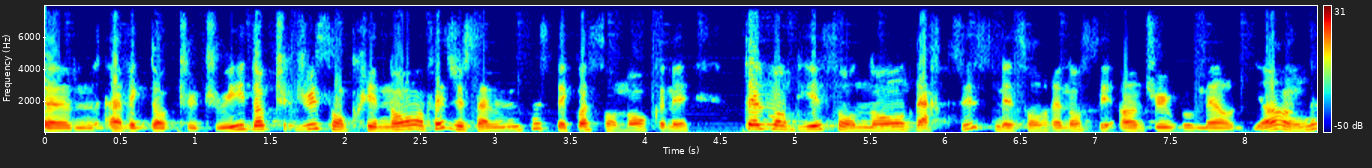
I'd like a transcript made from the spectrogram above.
euh, avec Dr. Dre. Dr. Dre, son prénom, en fait, je savais même pas c'était quoi son nom. On connaît tellement bien son nom d'artiste, mais son vrai nom, c'est Andre Rommel Young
